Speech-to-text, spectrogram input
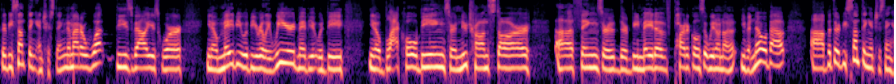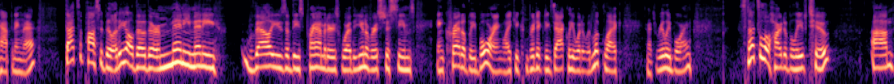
There'd be something interesting. No matter what these values were, you know, maybe it would be really weird. Maybe it would be, you know, black hole beings or neutron star uh, things, or they'd be made of particles that we don't even know about. Uh, but there'd be something interesting happening there. That's a possibility, although there are many, many values of these parameters where the universe just seems incredibly boring. Like you can predict exactly what it would look like, and it's really boring. So that's a little hard to believe too. Um,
